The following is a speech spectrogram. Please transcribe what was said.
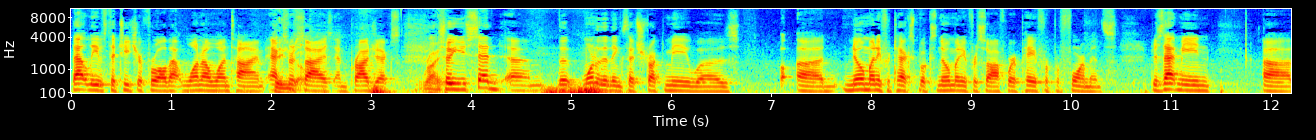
that leaves the teacher for all that one-on-one time, exercise, and projects. Right. So you said um, that one of the things that struck me was uh, no money for textbooks, no money for software, pay for performance. Does that mean uh,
